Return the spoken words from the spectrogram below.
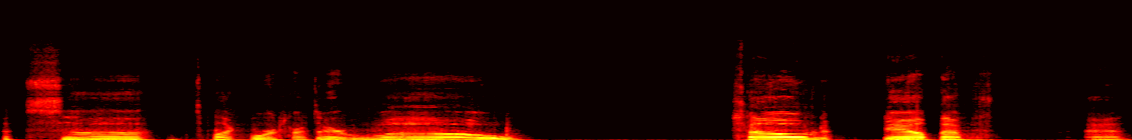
That's uh that's Black Forest right there. Whoa! Stoned! Yep, that was my bad.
